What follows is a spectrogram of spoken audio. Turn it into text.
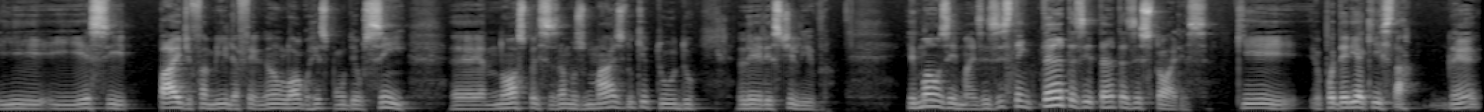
E, e esse pai de família afegão logo respondeu: sim, é, nós precisamos mais do que tudo ler este livro. Irmãos e irmãs, existem tantas e tantas histórias que eu poderia aqui estar né,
